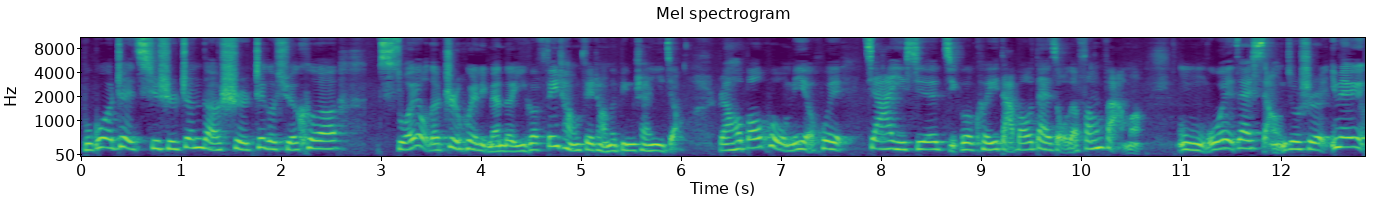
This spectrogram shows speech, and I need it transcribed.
不过这其实真的是这个学科所有的智慧里面的一个非常非常的冰山一角。然后包括我们也会加一些几个可以打包带走的方法嘛，嗯，我也在想，就是因为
